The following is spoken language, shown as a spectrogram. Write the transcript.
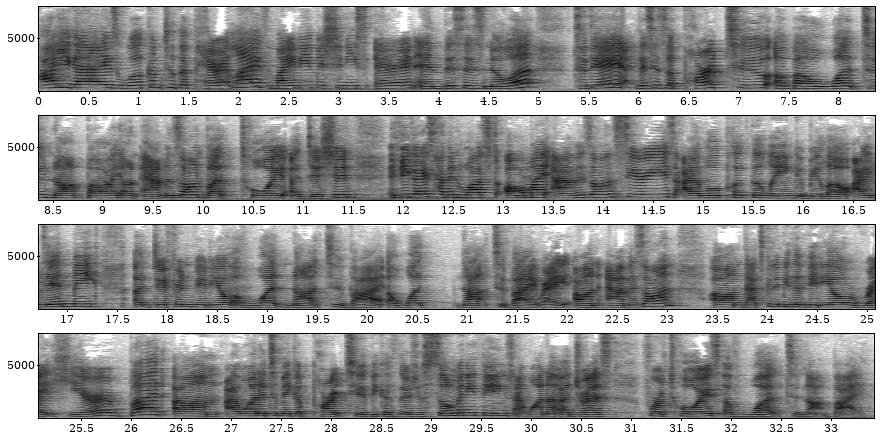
Hi you guys, welcome to the Parrot Life. My name is Shanice Aaron and this is Noah. Today, this is a part two about what to not buy on Amazon, but toy edition. If you guys haven't watched all my Amazon series, I will put the link below. I did make a different video of what not to buy, or what not to buy, right, on Amazon. Um, that's gonna be the video right here. But um, I wanted to make a part two because there's just so many things I wanna address for toys of what to not buy.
